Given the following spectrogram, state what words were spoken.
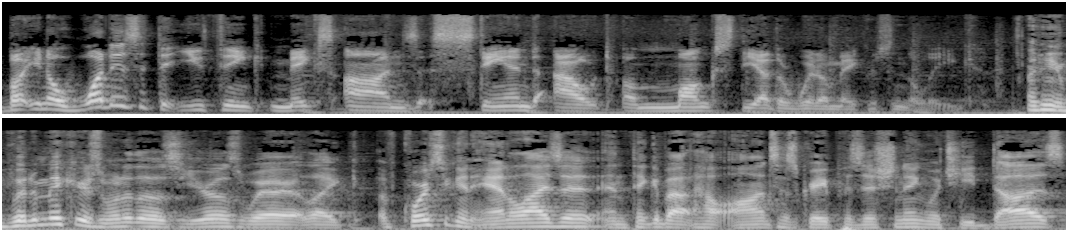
But you know, what is it that you think makes Ons stand out amongst the other Widowmakers in the league? I mean, Widowmaker is one of those heroes where, like, of course you can analyze it and think about how Ons has great positioning, which he does.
